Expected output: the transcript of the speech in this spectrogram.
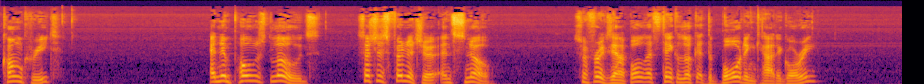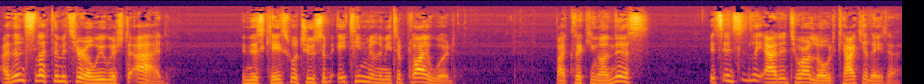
concrete, and imposed loads such as furniture and snow. So for example, let's take a look at the boarding category, and then select the material we wish to add. In this case, we'll choose some 18mm plywood. By clicking on this, it's instantly added to our load calculator,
